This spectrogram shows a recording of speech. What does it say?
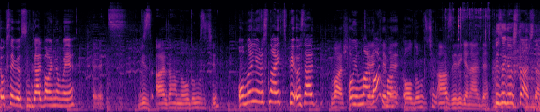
Çok seviyorsunuz galiba oynamayı. Evet. Biz Ardahanlı olduğumuz için Onların yöresine ait bir özel var. Oyunlar var mı? Olduğumuz için Azeri genelde. Bize göstersen.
